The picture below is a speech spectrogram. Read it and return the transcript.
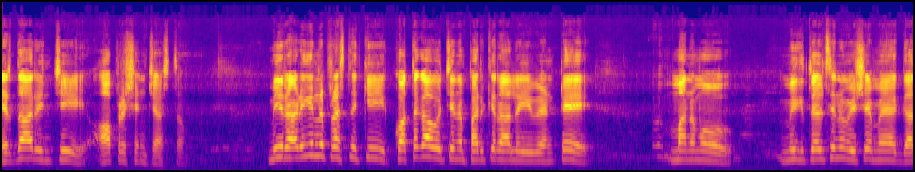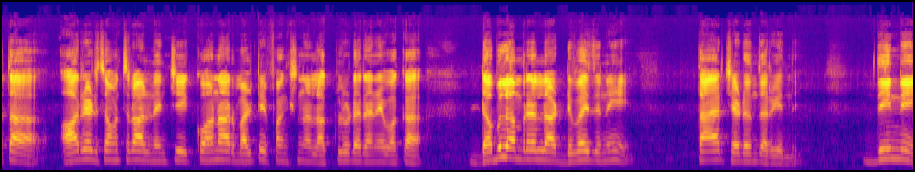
నిర్ధారించి ఆపరేషన్ చేస్తాం. మీరు అడిగిన ప్రశ్నకి కొత్తగా వచ్చిన పరికరాలు ఇవి అంటే మనము మీకు తెలిసిన విషయమే గత ఆరేడు సంవత్సరాల నుంచి కోనార్ మల్టీ ఫంక్షనల్ అక్లూడర్ అనే ఒక డబుల్ అంబ్రెల్లా డివైజ్ని తయారు చేయడం జరిగింది. దీన్ని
